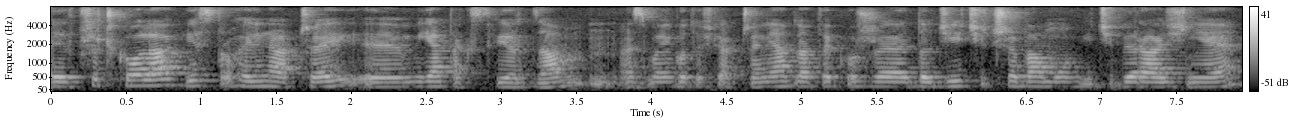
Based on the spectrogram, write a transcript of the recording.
Y, W przedszkolach jest trochę inaczej, y, ja tak stwierdzam mm, z mojego doświadczenia, dlatego że do dzieci trzeba mówić wyraźnie,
